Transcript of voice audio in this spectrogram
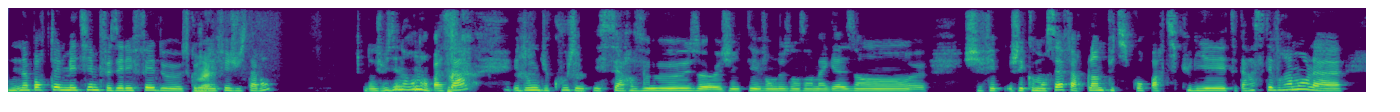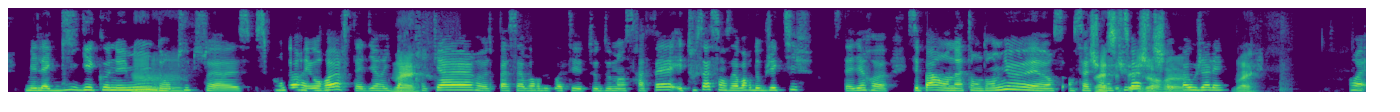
n'importe quel métier me faisait l'effet de ce que j'avais fait juste avant. Donc je me disais non, non, pas ça. Et donc du coup j'ai été serveuse, euh, j'ai été vendeuse dans un magasin, euh, j'ai fait, j'ai commencé à faire plein de petits cours particuliers, etc. C'était vraiment la, mais la gig économie dans mmh. toute sa splendeur et horreur, c'est-à-dire hyper précaire, euh, pas savoir de quoi demain sera fait, et tout ça sans avoir d'objectif. C'est-à-dire c'est pas en attendant mieux, en, sachant où tu vas, genre, je savais pas où j'allais. Ouais. Ouais.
